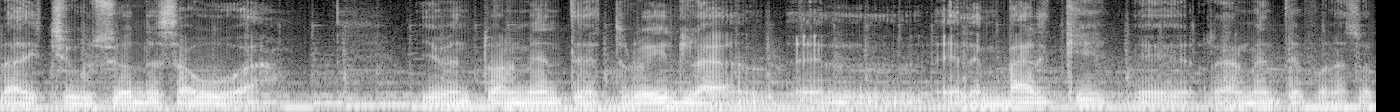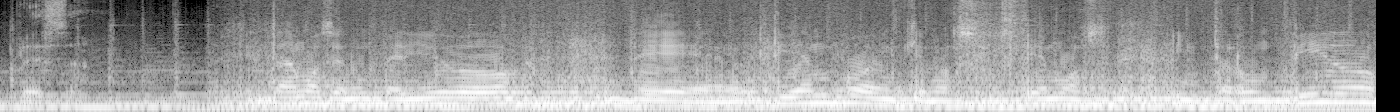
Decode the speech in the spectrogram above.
la distribución de esa uva y eventualmente destruir el embarque, eh, realmente fue una sorpresa. Estamos en un periodo de tiempo en que nos hemos interrumpido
